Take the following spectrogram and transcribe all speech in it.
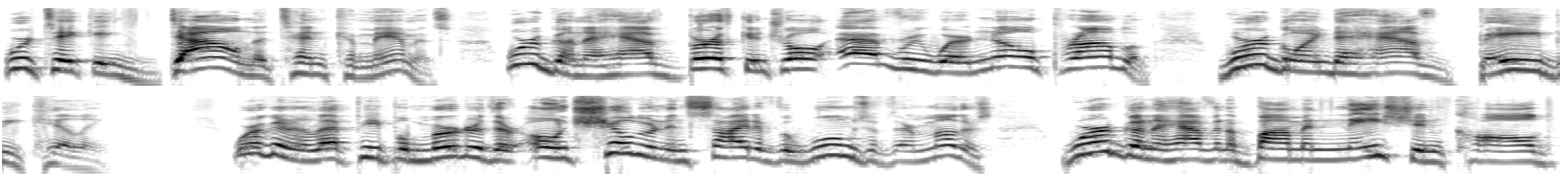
We're taking down the Ten Commandments. We're going to have birth control everywhere, no problem. We're going to have baby killing. We're going to let people murder their own children inside of the wombs of their mothers. We're going to have an abomination called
